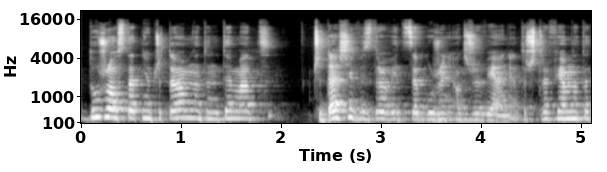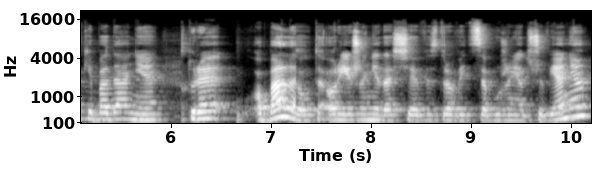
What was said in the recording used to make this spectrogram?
Dużo ostatnio czytałam na ten temat czy da się wyzdrowieć z zaburzeń odżywiania. Też trafiłam na takie badanie, które obala tą teorię, że nie da się wyzdrowieć z zaburzeń odżywiania.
